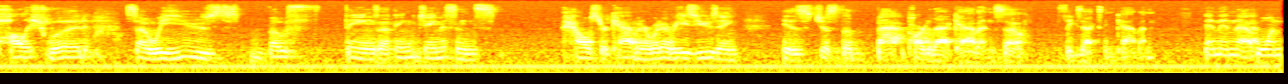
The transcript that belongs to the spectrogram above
polished wood. So we used both things. I think Jameson's house or cabin or whatever he's using is just the back part of that cabin. So it's the exact same cabin. And then that one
